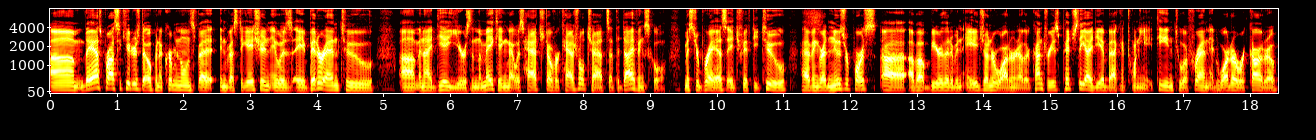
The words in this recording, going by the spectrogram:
Um, they asked prosecutors to open a criminal investigation. It was a bitter end to um, an idea years in the making that was hatched over casual chats at the diving school. Mr. Breas, age 52, having read news reports uh, about beer that had been aged underwater in other countries, pitched the idea back in 2018 to a friend, Eduardo Ricardo,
